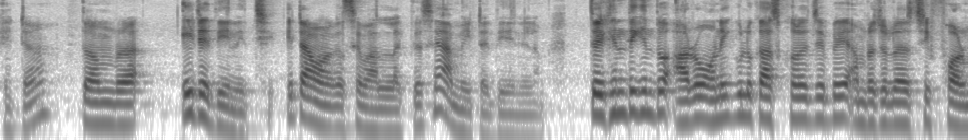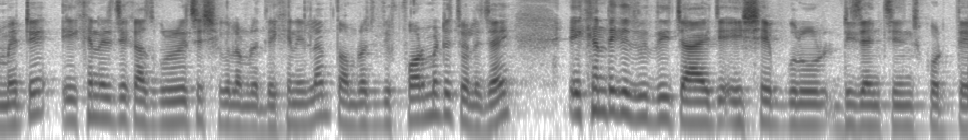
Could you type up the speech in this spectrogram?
এটা। তো আমরা এটা দিয়ে নিচ্ছি। এটা আমার কাছে ভালো লাগতেছে, আমি এটা দিয়ে নিলাম। তো এখান থেকে কিন্তু আরও অনেকগুলো কাজ করা যাবে। আমরা চলে যাচ্ছি ফরম্যাটে এখানের যে কাজগুলো রয়েছে সেগুলো আমরা দেখে নিলাম। তো আমরা যদি ফরম্যাটে চলে যাই, এখান থেকে যদি চাই যে এই শেপগুলোর ডিজাইন চেঞ্জ করতে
